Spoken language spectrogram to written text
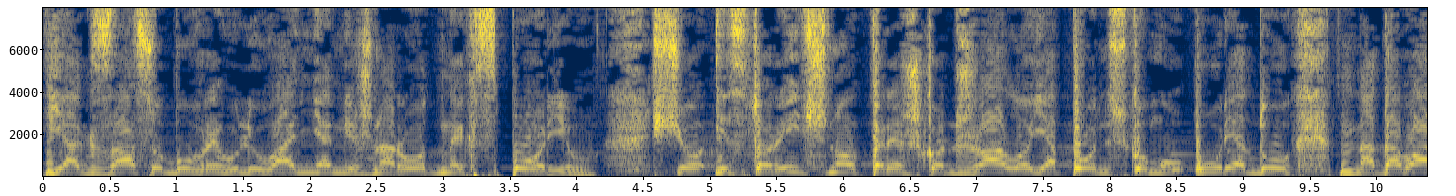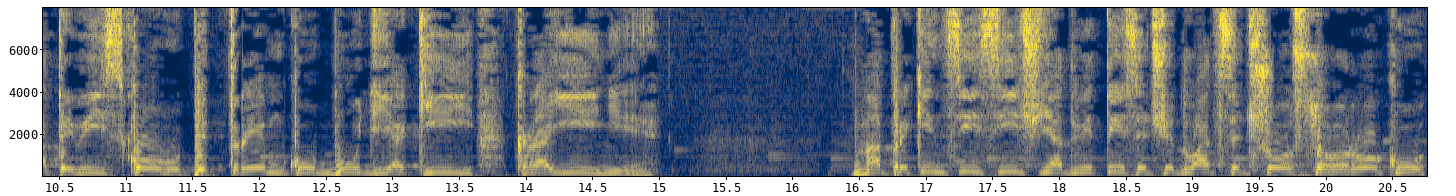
як засобу врегулювання міжнародних спорів, що історично перешкоджало японському уряду надавати військову підтримку будь-якій країні. Наприкінці січня 2026 року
